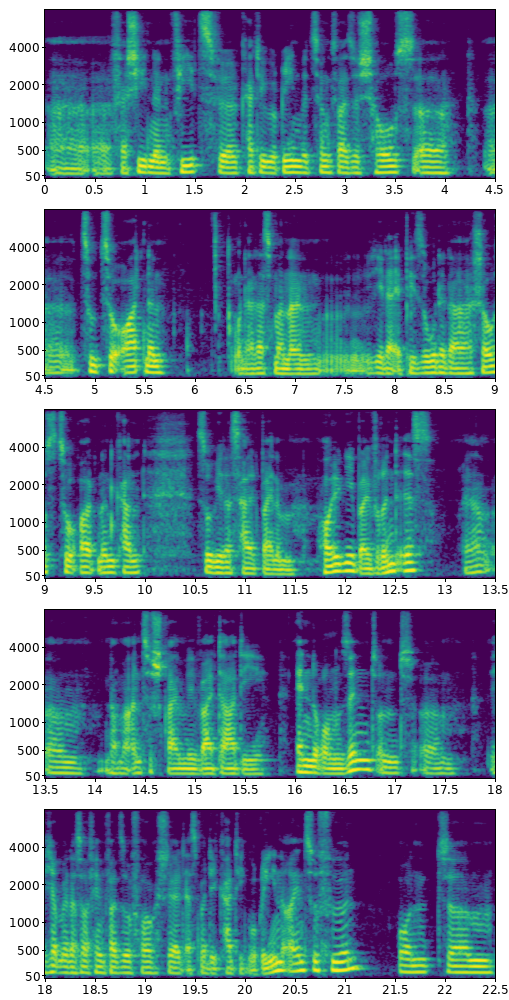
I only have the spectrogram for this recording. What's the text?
äh, verschiedenen Feeds für Kategorien bzw. Shows äh, äh, zuzuordnen oder dass man an jeder Episode da Shows zuordnen kann, so wie das halt bei einem Holgi, bei Vrind ist. Ja, ähm, nochmal anzuschreiben, wie weit da die Änderungen sind und ähm, ich habe mir das auf jeden Fall so vorgestellt, erstmal die Kategorien einzuführen und ähm,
